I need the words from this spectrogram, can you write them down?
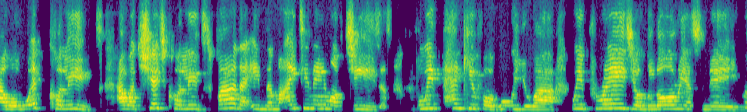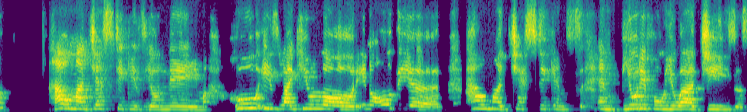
our work colleagues, our church colleagues. Father, in the mighty name of Jesus, we thank you for who you are. We praise your glorious name. How majestic is your name. Who is like you, Lord, in all the earth? How majestic and, and beautiful you are, Jesus.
